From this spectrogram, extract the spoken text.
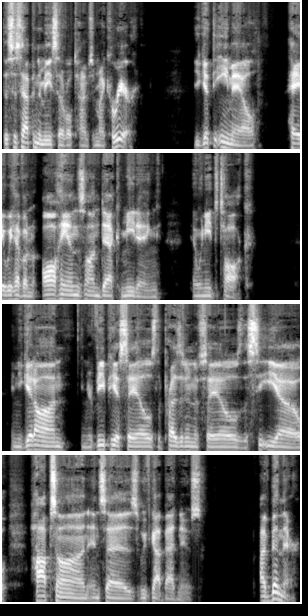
this has happened to me several times in my career. You get the email, "Hey, we have an all hands on deck meeting and we need to talk." And you get on and your VP of sales, the president of sales, the CEO hops on and says, "We've got bad news." I've been there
